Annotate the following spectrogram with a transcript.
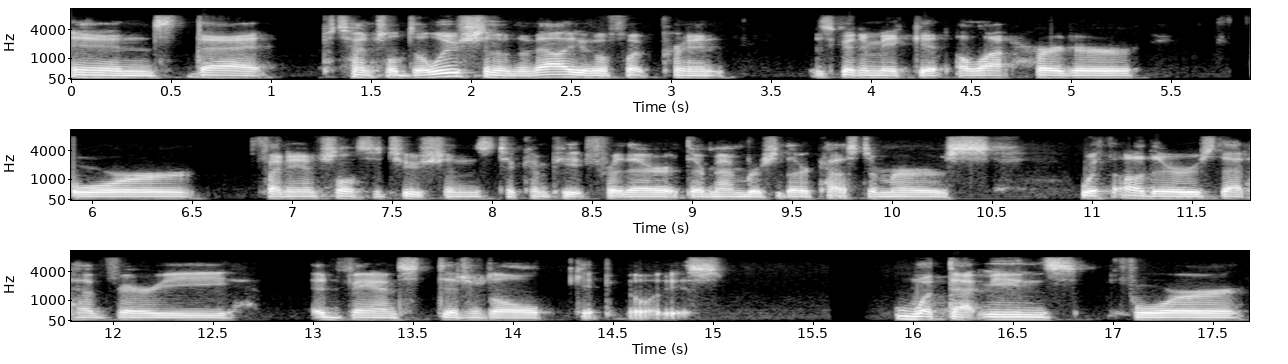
And that potential dilution of the value of a footprint is going to make it a lot harder for financial institutions to compete for their, their members or their customers with others that have very advanced digital capabilities. What that means for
